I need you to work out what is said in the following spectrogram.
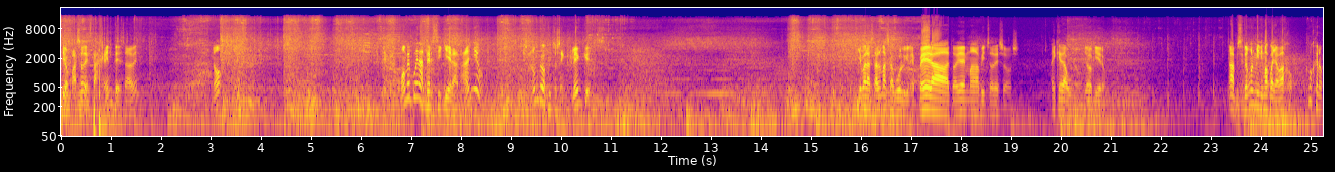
Tío, paso de esta gente, ¿sabes? No. Pero ¿cómo me pueden hacer siquiera daño? Son unos bichos enclenques. Lleva las almas a Bulgin. Espera, todavía hay más bichos de esos. Ahí queda uno, yo lo quiero. Ah, pues si tengo el minimapa allá abajo. ¿Cómo es que no?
